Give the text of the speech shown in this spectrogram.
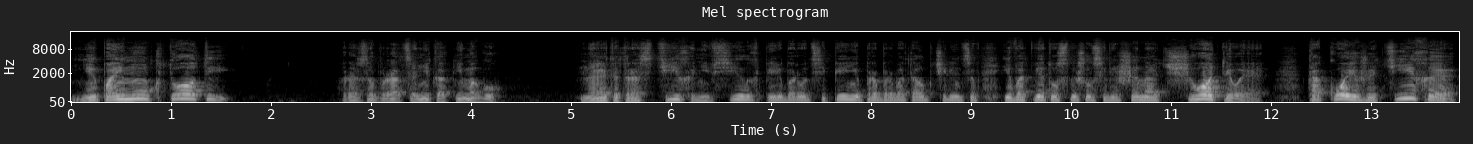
«Не пойму, кто ты?» Разобраться никак не могу. На этот раз тихо, не в силах перебороть сипение, пробормотал Пчелинцев и в ответ услышал совершенно отчетливое, такое же тихое,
